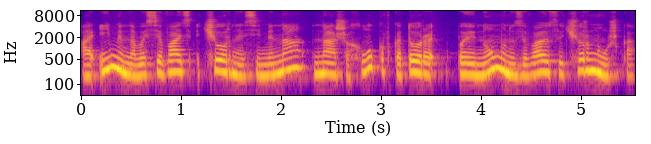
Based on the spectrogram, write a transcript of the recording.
а именно высевать черные семена наших луков, которые по-иному называются чернушка,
